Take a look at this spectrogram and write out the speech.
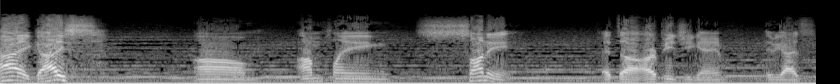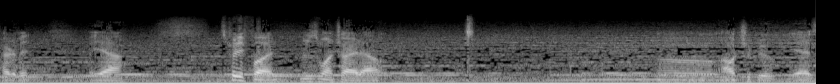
Hi guys. Um, I'm playing Sonny. It's a RPG game. If you guys heard of it, but yeah, it's pretty fun. I just want to try it out. Uh, Ultra Group, yes,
